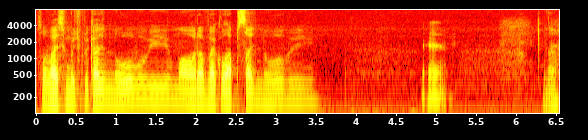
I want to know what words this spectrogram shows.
só vai se multiplicar de novo e uma hora vai colapsar de novo e. É. Né?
